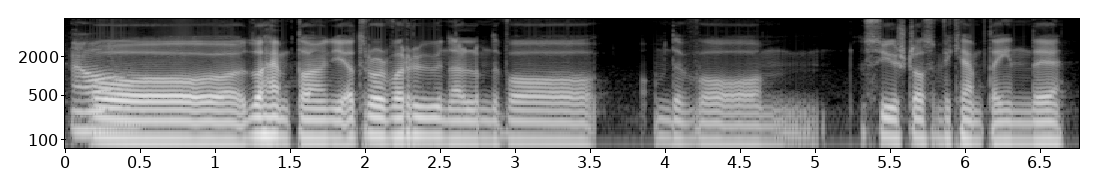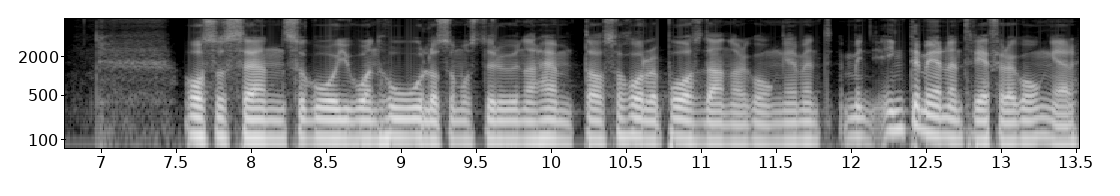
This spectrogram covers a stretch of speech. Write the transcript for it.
ja, Och då hämtade han, jag tror det var Runar eller om det var, om det var mm, Syrstad som fick hämta in det. Och så sen så går Johan Hol och så måste Runar hämta och så håller det på sådär några gånger. Men, men inte mer än tre, fyra gånger.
